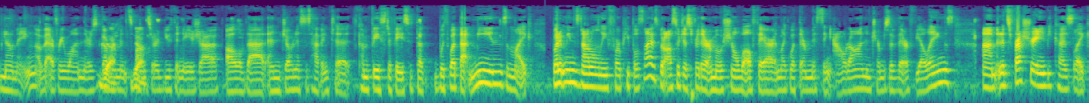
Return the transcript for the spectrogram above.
numbing of everyone. There's Yeah, government sponsored euthanasia all of that. And jonas is having to come face to face with that with what that means and like what it means not only for people's lives but also just for their emotional welfare and like what they're missing out on in terms of their feelings. Um, and it's frustrating because like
